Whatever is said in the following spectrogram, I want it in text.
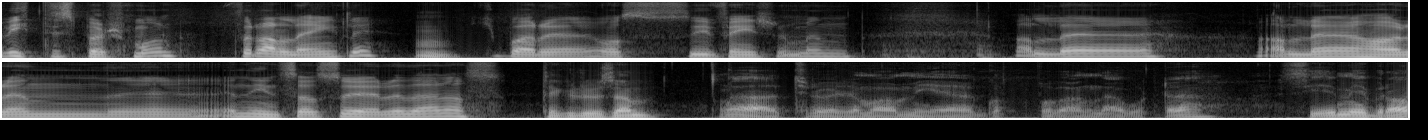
viktig spørsmål for alle, egentlig. Mm. Ikke bare oss i fengsel, men alle, Alle har en, eh, en innsats å gjøre der, altså. Tenker du, Sam? Ja, jeg tror de har mye godt på gang der borte. Sier mye bra.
